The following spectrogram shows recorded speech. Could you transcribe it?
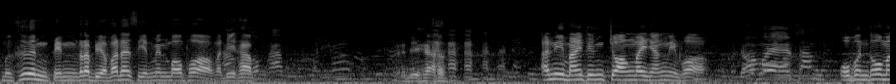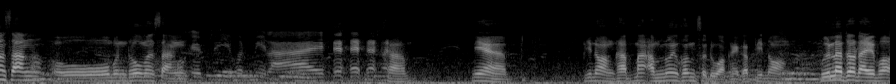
เมื่อคืนเป็นระเบียบวัฒนศิลป์แมนบอพ่อสวัสดีครับครับสวัสดีครับ อันนี้หมายถึงจองไว้ยังนี่พ่อคจองไว้โอ้เพิ่นโทรมาสั่งโอ้เพิ่นโทรมาสั่งเอฟซีมันมีหลายครับ เนี่ยพี่น้องครับมาอำนวยความสะดวกให้กับพี่น้องพื้นละเท่าใดพ่อ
